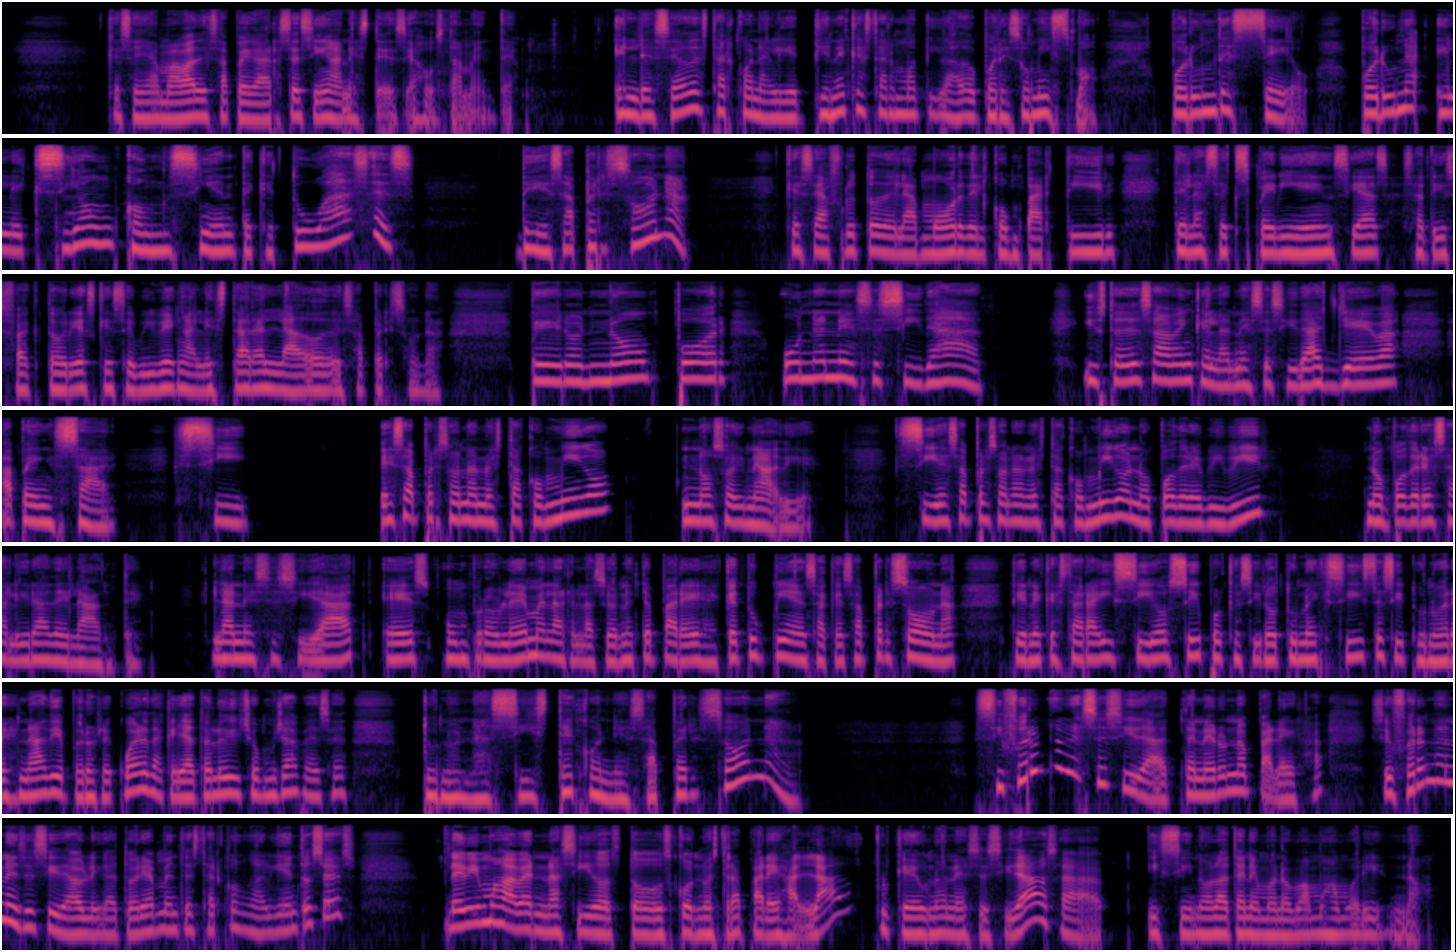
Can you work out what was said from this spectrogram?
que se llamaba Desapegarse sin anestesia justamente. El deseo de estar con alguien tiene que estar motivado por eso mismo, por un deseo, por una elección consciente que tú haces de esa persona, que sea fruto del amor, del compartir, de las experiencias satisfactorias que se viven al estar al lado de esa persona, pero no por una necesidad. Y ustedes saben que la necesidad lleva a pensar, si esa persona no está conmigo, no soy nadie. Si esa persona no está conmigo, no podré vivir, no podré salir adelante. la necesidad es un problema en las relaciones de pareja. Es que tú piensas que esa persona tiene que estar ahí sí o sí, porque si no, tú no existes y tú no eres nadie. Pero recuerda que ya te lo he dicho muchas veces, tú no naciste con esa persona. Si fuera una necesidad tener una pareja, si fuera una necesidad obligatoriamente estar con alguien, entonces debimos haber nacido todos con nuestra pareja al lado, porque es una necesidad, o sea, y si no la tenemos nos vamos a morir. No.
